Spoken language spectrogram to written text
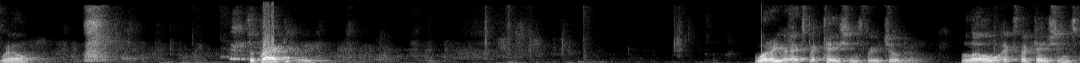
Well, so practically, what are your expectations for your children? Low expectations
